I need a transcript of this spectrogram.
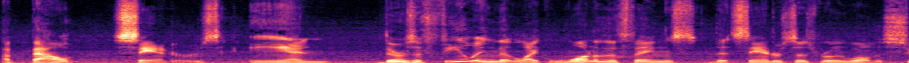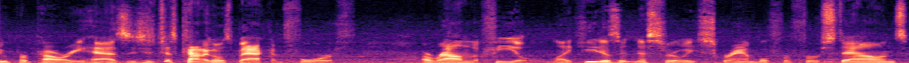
about Sanders, and there's a feeling that, like, one of the things that Sanders does really well, the superpower he has, is he just kind of goes back and forth around the field. Like he doesn't necessarily scramble for first downs,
